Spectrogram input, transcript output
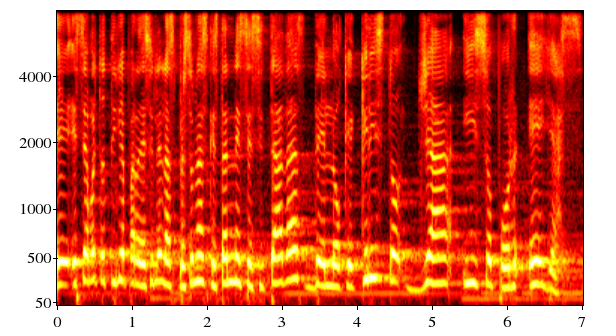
Eh, se ha vuelto tibia para decirle a las personas que están necesitadas de lo que Cristo ya hizo por ellas.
